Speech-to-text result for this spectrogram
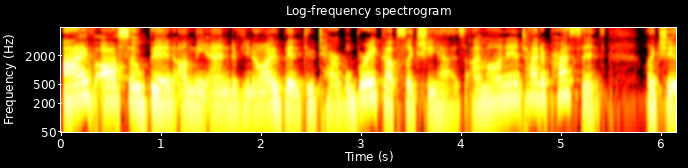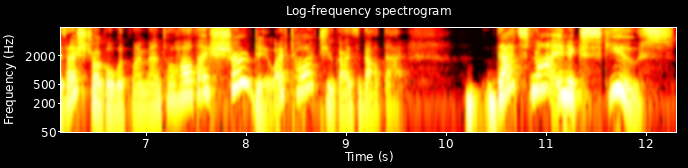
I've also been on the end of, you know, I've been through terrible breakups like she has. I'm on antidepressants like she is. I struggle with my mental health. I sure do. I've talked to you guys about that. That's not an excuse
